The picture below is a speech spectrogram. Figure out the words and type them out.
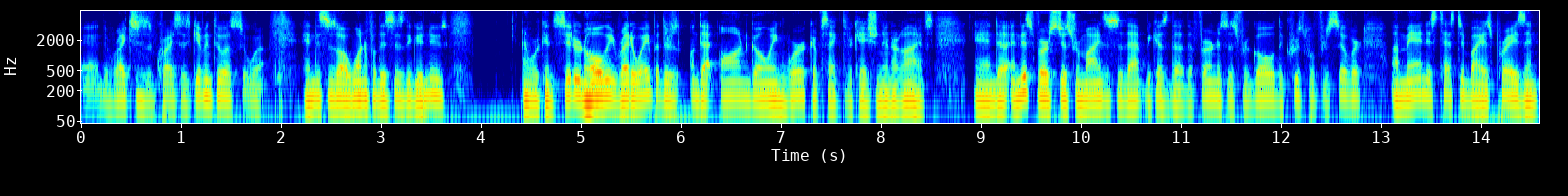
the righteousness of Christ is given to us. And this is all wonderful. This is the good news and we're considered holy right away, but there's that ongoing work of sanctification in our lives. And uh, and this verse just reminds us of that because the, the furnace is for gold, the crucible for silver. A man is tested by his praise. And,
